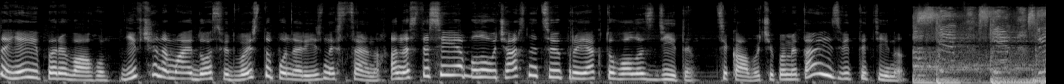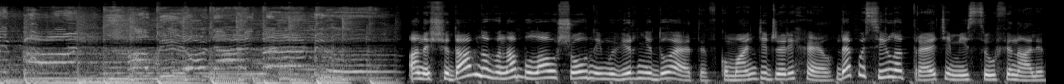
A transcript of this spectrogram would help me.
дає їй перевагу. Дівчина має досвід виступу на різних сценах. Анастасія була учасницею проєкту Голос діти. Цікаво, чи пам'ятає звідти Тіна? А нещодавно вона була у шоу Неймовірні дуети в команді Джері Хейл, де посіла третє місце у фіналі.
